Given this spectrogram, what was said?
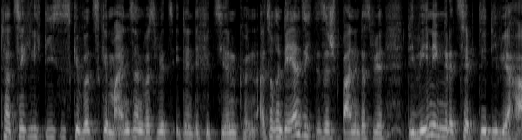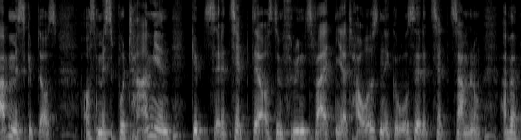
tatsächlich dieses Gewürz gemein sein, was wir jetzt identifizieren können. Also auch in der Hinsicht ist es spannend, dass wir die wenigen Rezepte, die wir haben, es gibt aus, aus Mesopotamien, gibt es Rezepte aus dem frühen zweiten Jahrtausend, eine große Rezeptsammlung, aber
